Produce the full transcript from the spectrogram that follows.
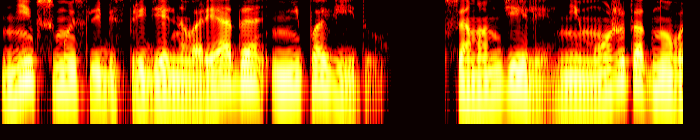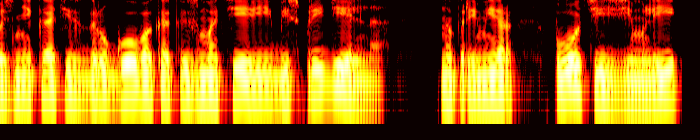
ни в смысле беспредельного ряда, ни по виду. В самом деле, не может одно возникать из другого, как из материи беспредельно, например, плоть из земли,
